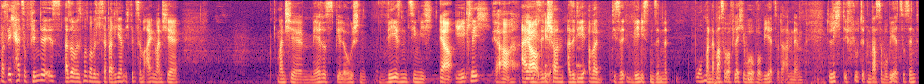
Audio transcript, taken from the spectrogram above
was ich halt so finde, ist, also das muss man ein bisschen separieren. Ich finde zum einen manche, manche meeresbiologischen Wesen ziemlich ja, eklig. ja, Also ja, die sind schon, also die, aber diese wenigsten sind oben an der Wasseroberfläche, wo, wo wir jetzt, oder an dem lichtdurchfluteten Wasser, wo wir jetzt so sind,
